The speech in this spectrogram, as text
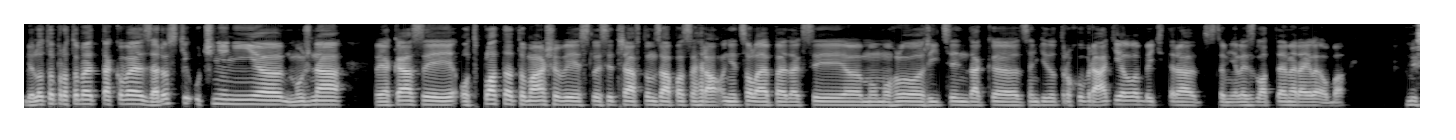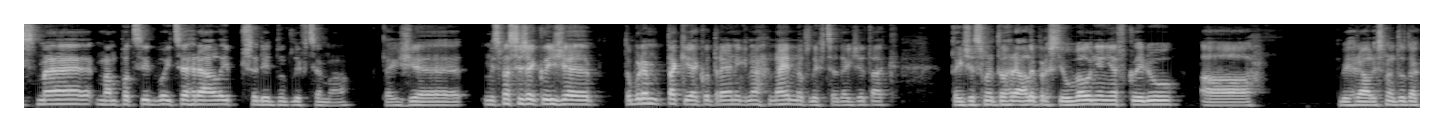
Bylo to pro tebe takové zadosti učinění, eh, možná jakási odplata Tomášovi, jestli si třeba v tom zápase hrál o něco lépe, tak si mu mohl říct, tak jsem ti to trochu vrátil, byť teda jste měli zlaté medaile oba. My jsme, mám pocit, dvojice hráli před jednotlivcema, takže my jsme si řekli, že to budeme taky jako trénink na, na jednotlivce, takže tak. Takže jsme to hráli prostě uvolněně v klidu a vyhráli jsme to tak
